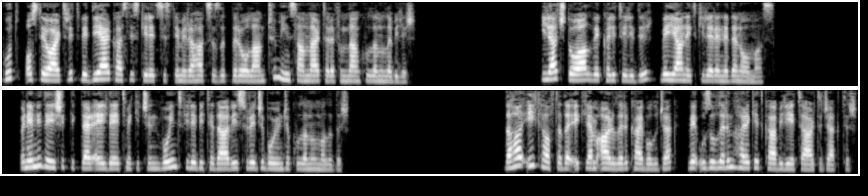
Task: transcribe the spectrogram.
gut, osteoartrit ve diğer kas iskelet sistemi rahatsızlıkları olan tüm insanlar tarafından kullanılabilir. İlaç doğal ve kalitelidir ve yan etkilere neden olmaz. Önemli değişiklikler elde etmek için Voint file bir tedavi süreci boyunca kullanılmalıdır. Daha ilk haftada eklem ağrıları kaybolacak ve uzuvların hareket kabiliyeti artacaktır.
